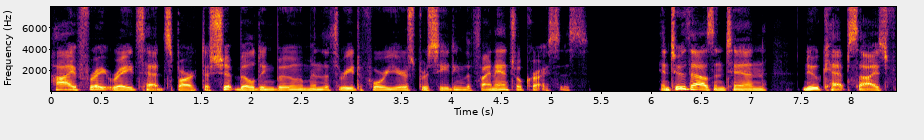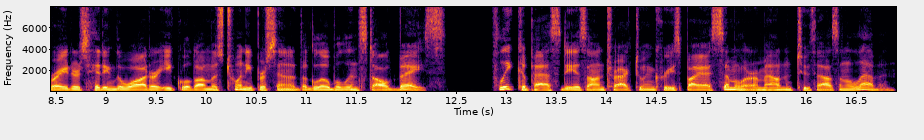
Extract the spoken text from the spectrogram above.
High freight rates had sparked a shipbuilding boom in the three to four years preceding the financial crisis. In 2010, new Capesize freighters hitting the water equaled almost 20% of the global installed base. Fleet capacity is on track to increase by a similar amount in 2011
